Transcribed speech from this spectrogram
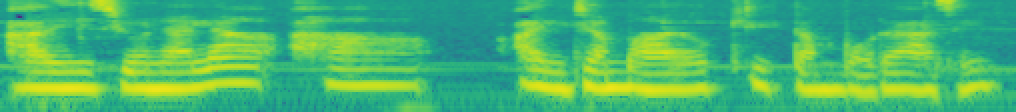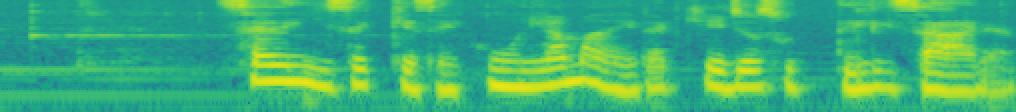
adicional a, al llamado que el tambor hace, se dice que según la madera que ellos utilizaran,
